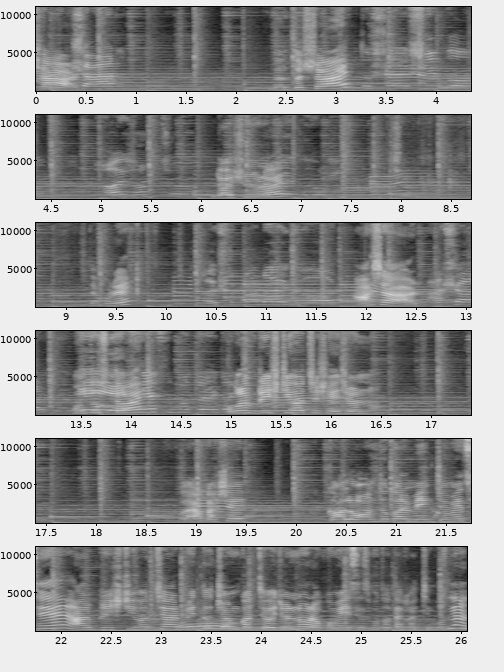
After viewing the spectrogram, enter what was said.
ষাঁড় সার দন্তশয় তোষয় সিংহ ধরি তারপরে? আষাঢ়। ওগুলো বৃষ্টি হচ্ছে সেই জন্য। আকাশে কালো অন্ধকার মেঘ জমেছে আর বৃষ্টি হচ্ছে আর বিদ্যুৎ চমকাচ্ছে ওই জন্য ওরকম এসএস মতো দেখাচ্ছে বুঝলেন?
